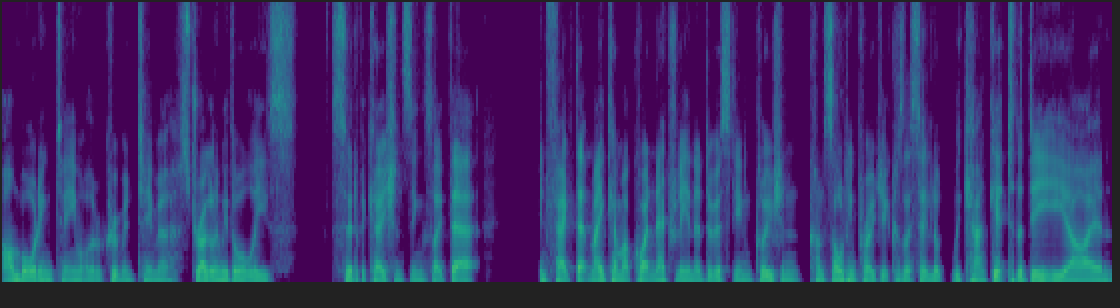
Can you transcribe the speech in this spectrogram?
onboarding team or the recruitment team are struggling with all these certifications, things like that. In fact, that may come up quite naturally in a diversity and inclusion consulting project because they say, look, we can't get to the DEI and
